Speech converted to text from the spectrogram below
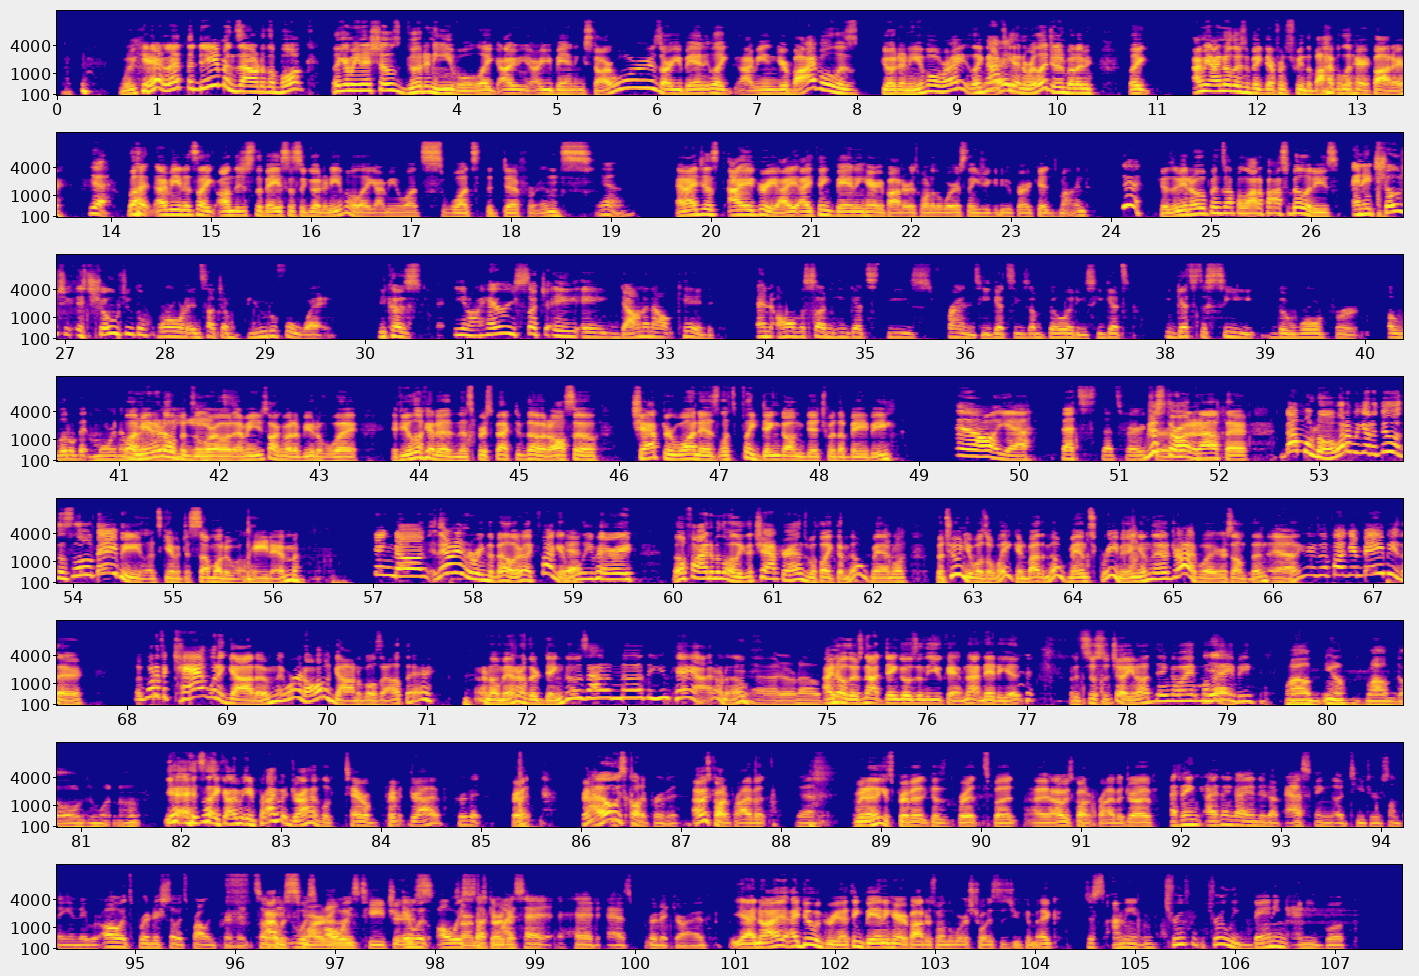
we can't let the demons out of the book. Like, I mean, it shows good and evil. Like, are, are you banning Star Wars? Are you banning, like, I mean, your Bible is good and evil, right? Like, not to get into religion, but I mean, like, I mean, I know there's a big difference between the Bible and Harry Potter. Yeah, But I mean, it's like on the, just the basis of good and evil. Like, I mean, what's what's the difference? yeah, And I just I agree. I, I think banning Harry Potter is one of the worst things you could do for a kid's mind. Yeah. Because I mean, it opens up a lot of possibilities. and it shows you it shows you the world in such a beautiful way because you know Harry's such a a down and out kid, and all of a sudden he gets these friends, he gets these abilities, he gets he gets to see the world for a little bit more than. Well, I mean, it really opens the world. I mean, you talk about a beautiful way. If you look at it in this perspective, though, it also chapter one is let's play ding dong ditch with a baby. Oh yeah, that's that's very Just throwing it out there. Dumbledore, what are we gonna do with this little baby? Let's give it to someone who will hate him. Ding dong. They don't even ring the bell. They're like, fuck it, Yeah. we'll leave Harry. They'll find him in the like the chapter ends with like the milkman. Well, Petunia was awakened by the milkman screaming in the driveway or something. Yeah. Like there's a fucking baby there. Like what if a cat would have got him? They weren't all McGonagalls out there. I don't know, man. Are there dingoes out in uh, the UK? I don't know. I don't know. I know there's not dingoes in the UK. I'm not an idiot, but it's just a joke. You know, a dingo ain't my Yeah. baby. Wild, you know, wild dogs and whatnot. Yeah, it's like I mean, Private Drive looked terrible. Privet Drive, privet. Privet. Privet? I always called it privet. I always called it Private. Yeah. I mean, I think it's Privet because it's Brits, but I always call it Private Drive. I think I think I ended up asking a teacher something, and they were, "Oh, it's British, so it's probably privet." So I it was smarter always than teachers. It was always Sorry, stuck in my Carter. he- head as privet drive. Yeah, no, I, I do agree. I think banning Harry Potter is one of the worst choices you can make. Just, I mean, true, truly banning any book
